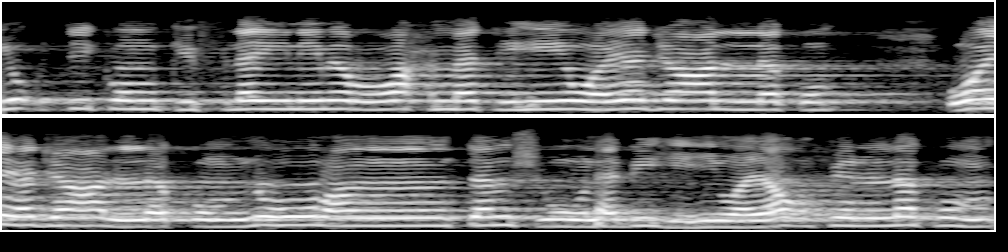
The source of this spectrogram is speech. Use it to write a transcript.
يؤتكم كفلين من رحمته ويجعل لكم ويجعل لكم نورا تمشون به ويغفر لكم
